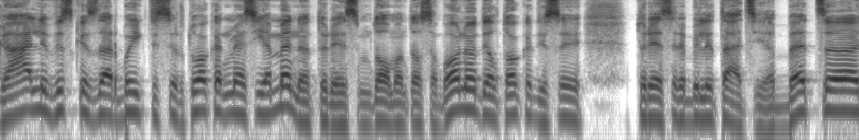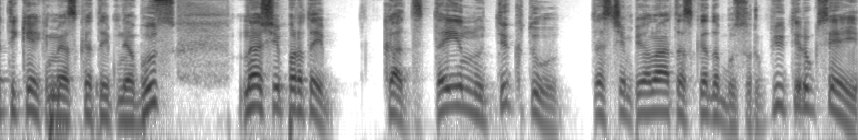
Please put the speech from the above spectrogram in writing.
gali viskas dar baigtis ir tuo, kad mes jame neturėsim Domanto Sabonio dėl to, kad jisai turės rehabilitaciją. Bet uh, tikėkime, kad taip nebus. Na, šiaip ar taip, kad tai nutiktų, tas čempionatas kada bus? Rūpiutį, rugsėjį,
